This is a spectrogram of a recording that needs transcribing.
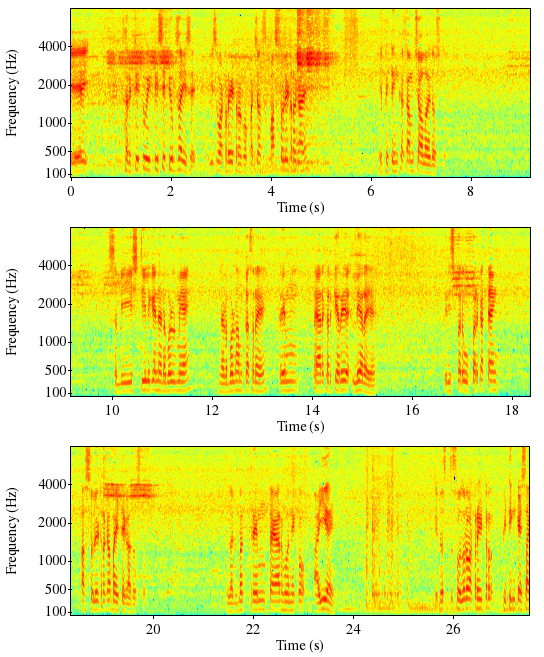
ये thirty two eighty C tubes है इसे. इस वाटर हीटर को. पचास पाँच सौ लीटर का है ये फिटिंग का काम चालू है दोस्तों. सभी स्टील के नटबोल्ट में है नटबोल्ट हम कस रहे हैं. फ्रेम तैयार करके ले रहे हैं. फिर इस पर ऊपर का टैंक 500 लीटर का बैठेगा दोस्तों. लगभग फ्रेम तैयार होने को आई है. ये दोस्तों सोलर वाटर हीटर फिटिंग कैसा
